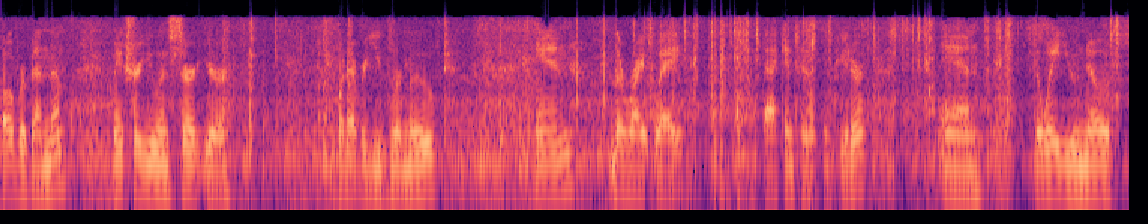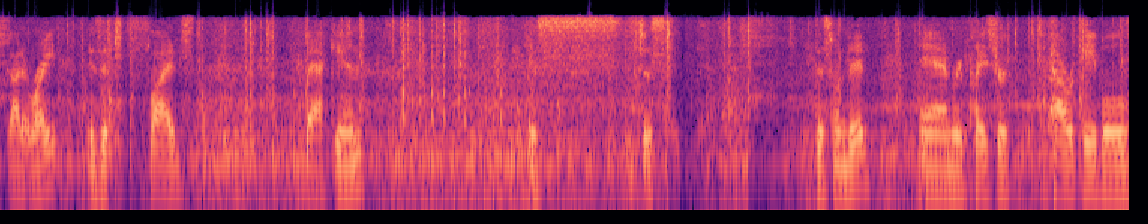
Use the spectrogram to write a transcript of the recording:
overbend them. Make sure you insert your whatever you've removed in the right way back into the computer. And the way you know if you've got it right is it slides back in this just like this one did and replace your power cables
